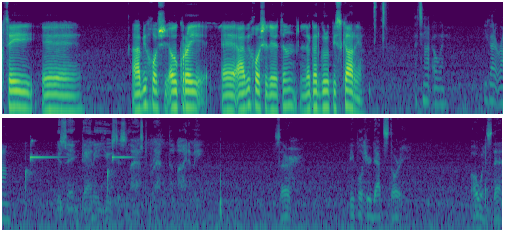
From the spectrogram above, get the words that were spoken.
كتي اه ابي خوش او كري اه ابي خوش ديتن لقر جروبي سكار يعني that's not Owen. You got it wrong. You're saying Danny used his last breath to lie to me? Sir, people hear that story. Owen's dead.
